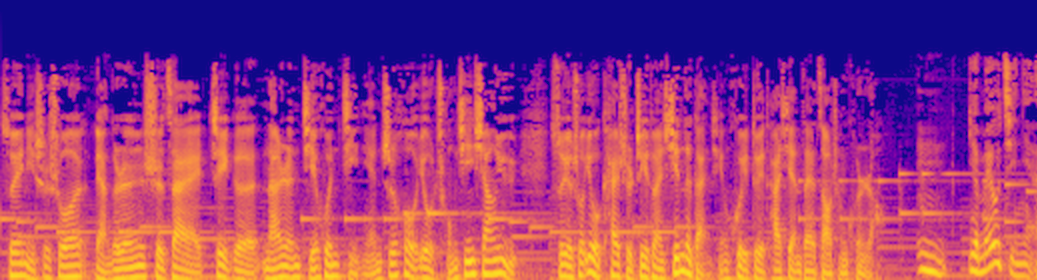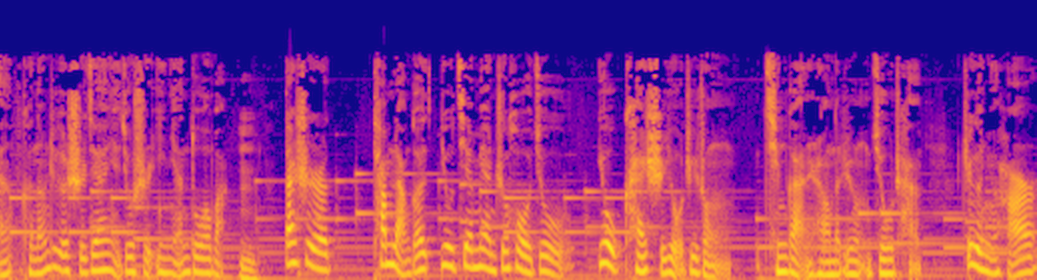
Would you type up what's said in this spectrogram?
所以你是说，两个人是在这个男人结婚几年之后又重新相遇，所以说又开始这段新的感情，会对他现在造成困扰？嗯，也没有几年，可能这个时间也就是一年多吧。嗯，但是。他们两个又见面之后，就又开始有这种情感上的这种纠缠。这个女孩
